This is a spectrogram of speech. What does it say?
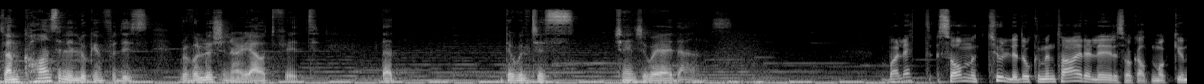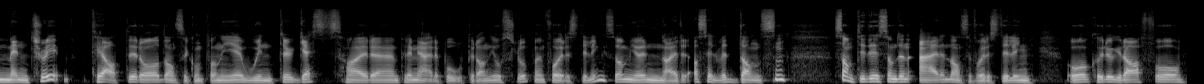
So I'm constantly looking for this revolutionary outfit that will just change the way I dance. Ballett som tulledokumentar, eller såkalt mockumentary. Teater- og dansekompaniet Winter Guests har eh, premiere på Operaen i Oslo på en forestilling som gjør narr av selve dansen, samtidig som den er en danseforestilling. Og koreograf og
